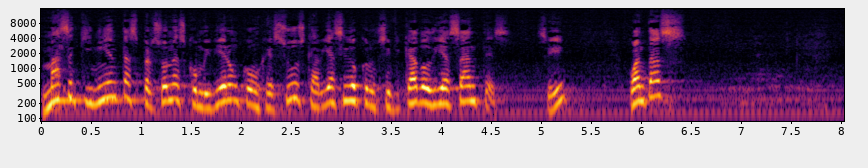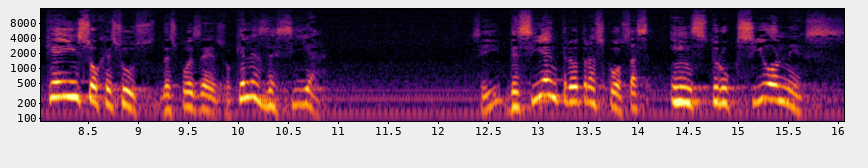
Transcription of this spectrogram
Más de 500 personas convivieron con Jesús que había sido crucificado días antes. ¿Sí? ¿Cuántas? ¿Qué hizo Jesús después de eso? ¿Qué les decía? ¿Sí? Decía, entre otras cosas, instrucciones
